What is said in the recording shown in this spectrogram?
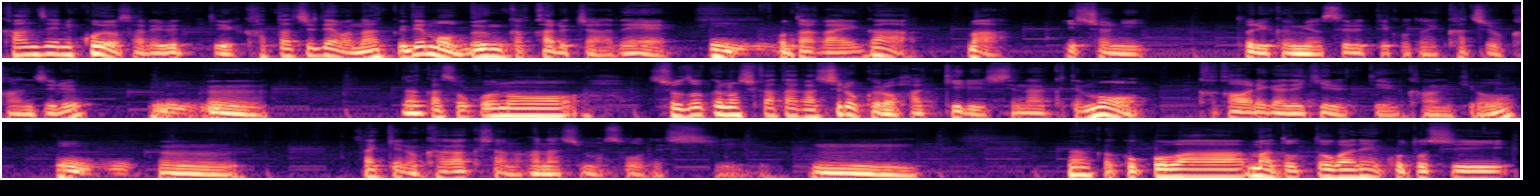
完全に雇用されるっていう形ではなくでも文化カルチャーでうんお互いがまあ一緒に取り組みをするっていうことに価値を感じる、うんうん、なんかそこの所属の仕方が白黒はっきりしてなくても関わりができるっていう環境、うんうん。うん、さっきの科学者の話もそうですし、うん、なんかここは、まあ、ドットがね今年事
